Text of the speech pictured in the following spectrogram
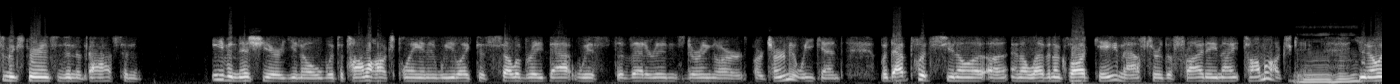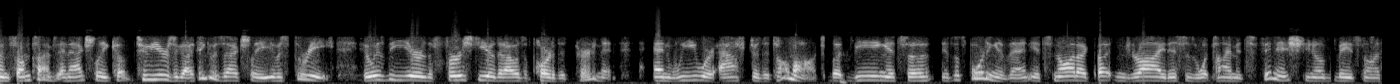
some experiences in the past, and even this year, you know, with the Tomahawks playing, and we like to celebrate that with the veterans during our our tournament weekend. But that puts you know a, an eleven o'clock game after the Friday night Tomahawks game. Mm-hmm. You know, and sometimes, and actually, two years ago, I think it was actually it was three. It was the year, the first year that I was a part of the tournament, and we were after the Tomahawks. But being it's a it's a sporting event, it's not a cut and dry. This is what time it's finished, you know, based on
